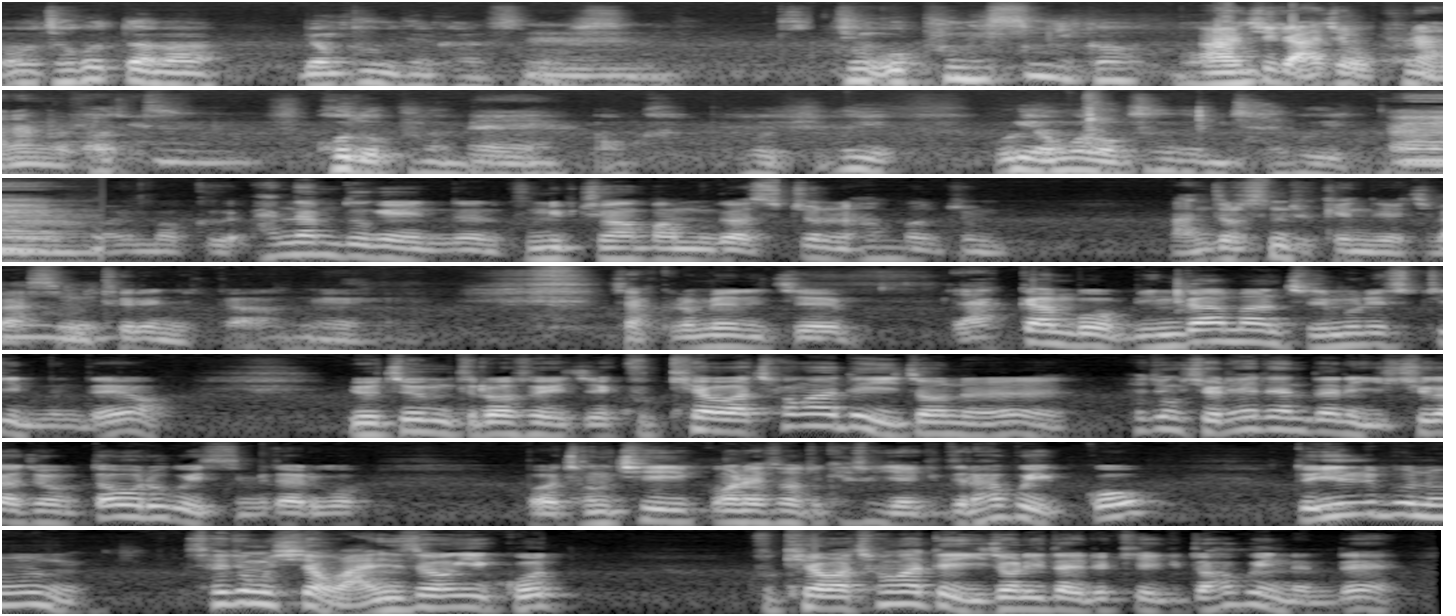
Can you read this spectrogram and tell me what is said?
어, 저것도 아마 명품이 될 가능성이 음. 없습니다. 지금 오픈했습니까? 뭐, 아직 아직 오픈 안 한 걸로 알고 있어요. 음. 곧 오픈합니다. 네. 어, 우리 연구원 옥상에서 잘 보이죠. 네. 뭐그 한남동에 있는 국립중앙박물관 수준을 한번 좀 만들었으면 좋겠네요. 지금 말씀을 음. 들으니까. 예. 자 그러면 이제 약간 뭐 민감한 질문일 수도 있는데요. 요즘 들어서 이제 국회와 청와대 이전을 세종시를 해야 된다는 이슈가 좀 떠오르고 있습니다. 그리고 뭐 정치권에서도 계속 얘기들 하고 있고 또 일부는 세종시의 완성이 곧 국회와 청와대 이전이다 이렇게 얘기도 하고 있는데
